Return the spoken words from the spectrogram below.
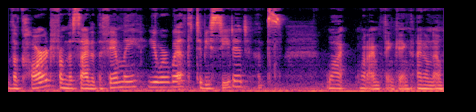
the card from the side of the family you were with to be seated. That's why, what I'm thinking. I don't know.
